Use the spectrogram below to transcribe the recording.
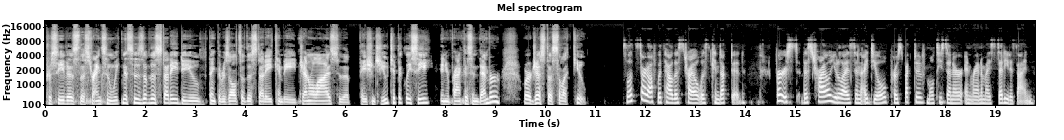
perceive as the strengths and weaknesses of this study? Do you think the results of this study can be generalized to the patients you typically see in your practice in Denver, or just a select few? So, let's start off with how this trial was conducted. First, this trial utilized an ideal prospective multi-center and randomized study design.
